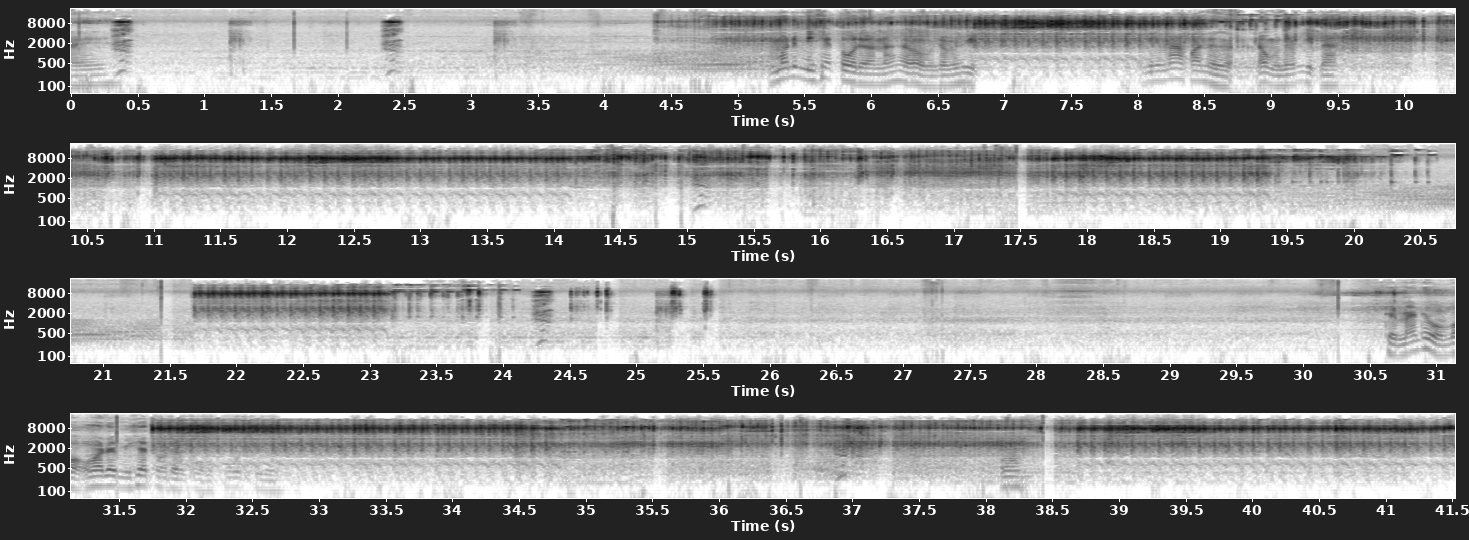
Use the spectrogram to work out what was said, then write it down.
ไม่ได้มีแค่ตัวเดียวนะถ้าผมจะไม่ผิด มีมากกว่าหนึ่งอะถ้าผมจะไม่ผิดนะ ถึงแม้ที่ผมบอกว่าได้มีแค่ตัวเดียวผมพูดจริงม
